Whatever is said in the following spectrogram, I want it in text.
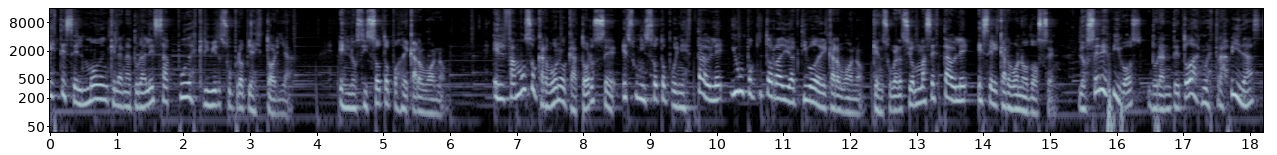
este es el modo en que la naturaleza pudo escribir su propia historia, en los isótopos de carbono. El famoso carbono 14 es un isótopo inestable y un poquito radioactivo del carbono, que en su versión más estable es el carbono 12. Los seres vivos, durante todas nuestras vidas,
